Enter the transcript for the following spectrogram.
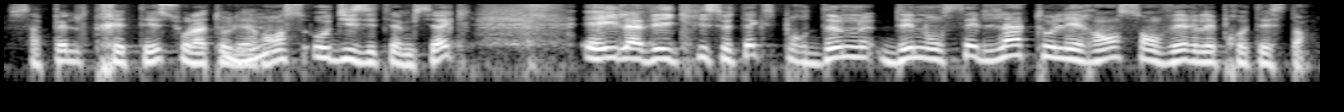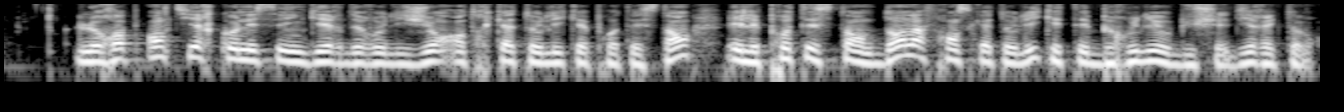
S'appelle Traité sur la tolérance au XVIIIe siècle, et il avait écrit ce texte pour dén- dénoncer l'intolérance envers les protestants. L'Europe entière connaissait une guerre de religion entre catholiques et protestants, et les protestants dans la France catholique étaient brûlés au bûcher directement.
